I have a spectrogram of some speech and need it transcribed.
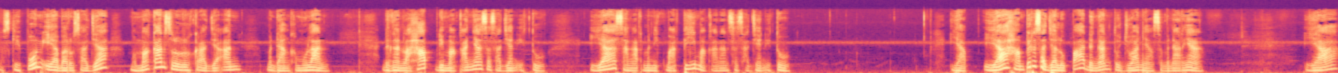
Meskipun ia baru saja memakan seluruh kerajaan Medang Kemulan. Dengan lahap dimakannya sesajian itu. Ia sangat menikmati makanan sesajian itu. Ia, ia hampir saja lupa dengan tujuan yang sebenarnya. Ia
